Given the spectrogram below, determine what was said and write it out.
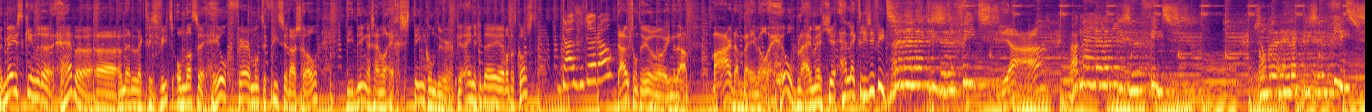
De meeste kinderen hebben eh, een elektrische fiets omdat ze heel ver moeten fietsen naar school. Die dingen zijn wel echt stinkend duur. Heb je enig idee eh, wat het kost? 1000 euro? 1000 euro inderdaad. Maar dan ben je wel heel blij met je elektrische fiets. Een elektrische fiets, Ja, pak mijn elektrische fiets. Zonder elektrische fiets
